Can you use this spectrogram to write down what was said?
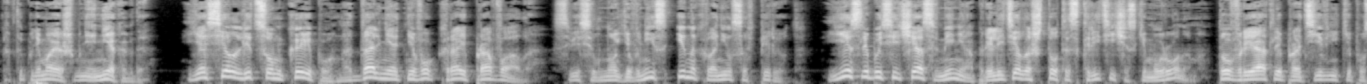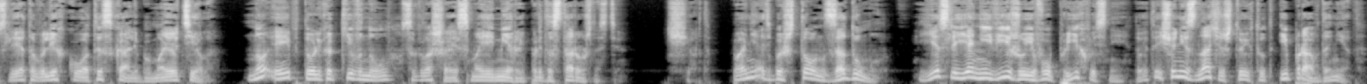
Как ты понимаешь, мне некогда». Я сел лицом к Эйпу на дальний от него край провала свесил ноги вниз и наклонился вперед. Если бы сейчас в меня прилетело что-то с критическим уроном, то вряд ли противники после этого легко отыскали бы мое тело. Но Эйп только кивнул, соглашаясь с моей мерой предосторожности. Черт, понять бы, что он задумал. Если я не вижу его прихвостней, то это еще не значит, что их тут и правда нет.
